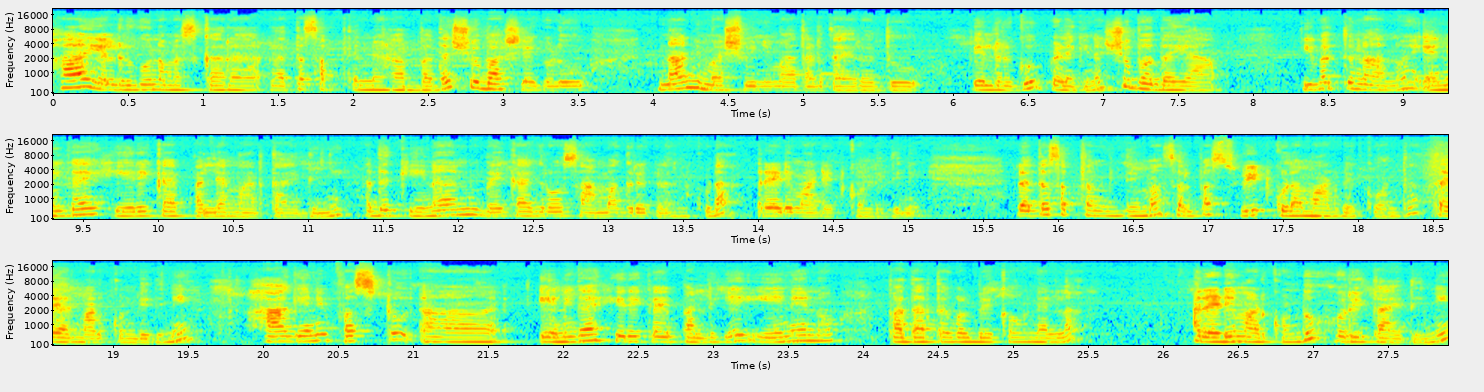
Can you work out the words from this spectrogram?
Hi ಎಲ್ರಿಗೂ ನಮಸ್ಕಾರ. ರಥಸಪ್ತಮಿ ಹಬ್ಬದ ಶುಭಾಶಯಗಳು. ನಾನು ನಿಮ್ಮ ಅಶ್ವಿನಿ ಮಾತಾಡ್ತಾ ಇರೋದು. ಎಲ್ರಿಗೂ ಬೆಳಗಿನ ಶುಭೋದಯ. ಇವತ್ತು ನಾನು ಎಣೆಗಾಯಿ ಹೀರೆಕಾಯಿ ಪಲ್ಯ ಮಾಡ್ತಾ ಇದ್ದೀನಿ. ಅದಕ್ಕೆ ನಾನು ಬೇಕಾಗಿರೋ ಸಾಮಗ್ರಿಗಳನ್ನು ಕೂಡ ರೆಡಿ ಮಾಡಿ ಇಟ್ಕೊಂಡಿದ್ದೀನಿ. ರಥಸಪ್ತಮಿ ದಿನ ಸ್ವಲ್ಪ ಸ್ವೀಟ್ ಕೂಡ ಮಾಡಬೇಕು ಅಂತ ತಯಾರು ಮಾಡ್ಕೊಂಡಿದ್ದೀನಿ. ಹಾಗೆಯೇ ಫಸ್ಟು ಎಣೆಗಾಯಿ ಹೀರೆಕಾಯಿ ಪಲ್ಯಗೆ ಏನೇನು ಪದಾರ್ಥಗಳು ಬೇಕೋ ಅವನ್ನೆಲ್ಲ ರೆಡಿ ಮಾಡಿಕೊಂಡು ಹುರಿತಾ ಇದ್ದೀನಿ.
